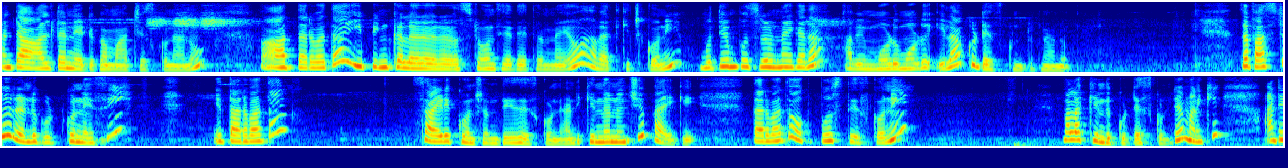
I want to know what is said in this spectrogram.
అంటే ఆల్టర్నేటివ్గా మార్చేసుకున్నాను ఆ తర్వాత ఈ పింక్ కలర్ స్టోన్స్ ఏదైతే ఉన్నాయో అవి అతికించుకొని ముత్యం పూసలు ఉన్నాయి కదా అవి మూడు మూడు ఇలా కుట్టేసుకుంటున్నాను. సో ఫస్ట్ రెండు కుట్టుకునేసి ఈ తర్వాత సైడ్కి కొంచెం తీసేసుకోండి. అంటే కింద నుంచి పైకి. తర్వాత ఒక పూస తీసుకొని మళ్ళీ కింద కుట్టేసుకుంటే మనకి అంటే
